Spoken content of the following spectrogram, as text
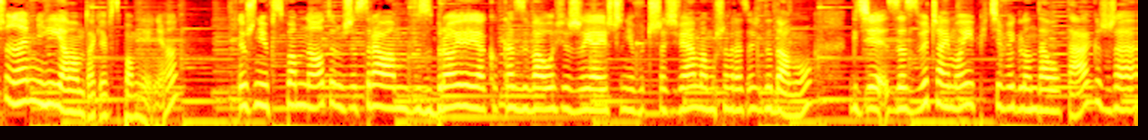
Przynajmniej ja mam takie wspomnienia. Już nie wspomnę o tym, że srałam w zbroję, jak okazywało się, że ja jeszcze nie wytrzeźwiałam, a muszę wracać do domu, gdzie zazwyczaj moje picie wyglądało tak, że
